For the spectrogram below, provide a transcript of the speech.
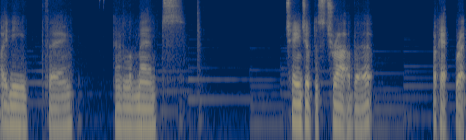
I need thing. And lament. Change up the strat a bit. Okay, right.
